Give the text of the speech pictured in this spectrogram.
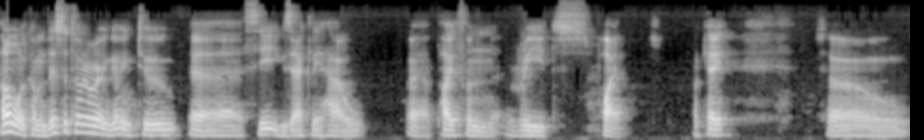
Hello, and welcome. In this tutorial, we're going to uh, see exactly how uh, Python reads files. Okay, so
